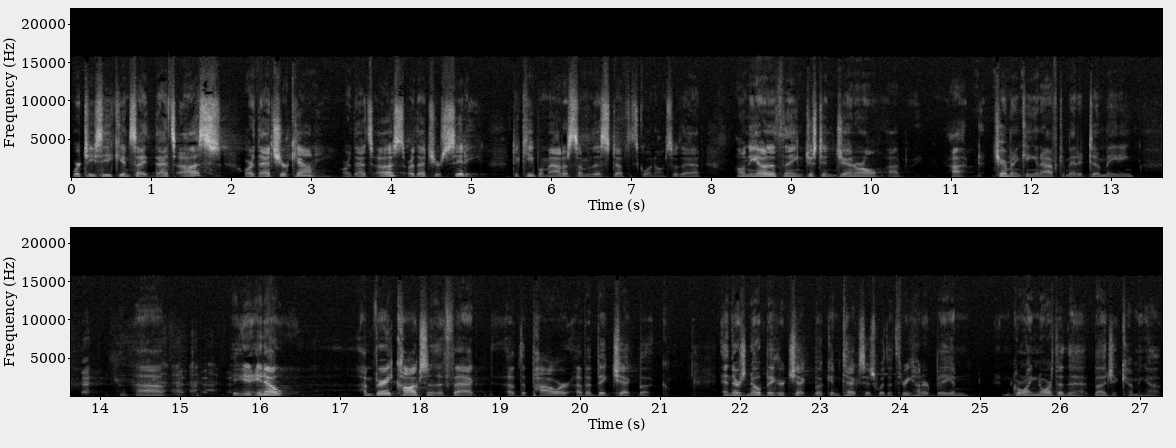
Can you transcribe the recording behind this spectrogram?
where TCE can say, that's us, or that's your county, or that's us, or that's your city, to keep them out of some of this stuff that's going on. So that, on the other thing, just in general, I, I, Chairman King and I have committed to a meeting. Uh, you, you know, I'm very cognizant of the fact of the power of a big checkbook. And there's no bigger checkbook in Texas with a 300 billion growing north of that budget coming up.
